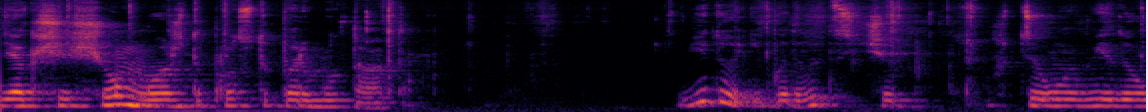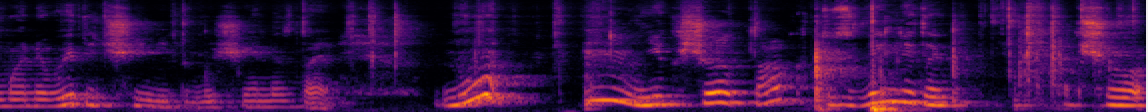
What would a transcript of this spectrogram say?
якщо що, можете просто перемотати відео і подивитися, чи цьому відео у мене вийде чи ні, тому що я не знаю. Ну, якщо так, то з вигляду, якщо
